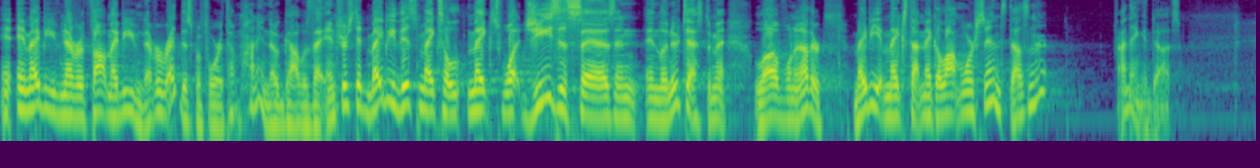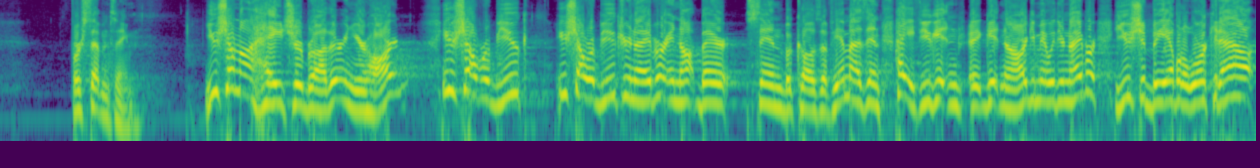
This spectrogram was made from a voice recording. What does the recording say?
And maybe you've never thought, maybe you've never read this before. I didn't know God was that interested. Maybe this makes, makes what Jesus says in, in the New Testament, love one another, maybe it makes that make a lot more sense, doesn't it? I think it does. Verse 17. You shall not hate your brother in your heart. You shall rebuke you shall rebuke your neighbor and not bear sin because of him. As in, hey, if you get in, uh, get in an argument with your neighbor, you should be able to work it out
